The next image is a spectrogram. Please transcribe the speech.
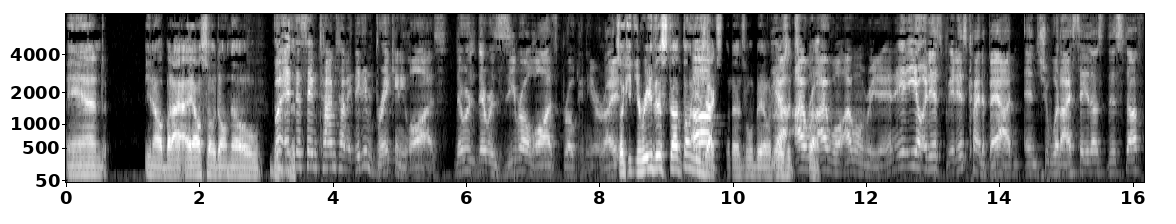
And you know, but I, I also don't know. the- But at the- the same time, Tommy, they didn't break any laws. There was there was zero laws broken here, right? So can you read this stuff? Don't use Um, expletives. We'll be able to. yeah, I, will, I won't. I won't read it. And it, you know, it is it is kind of bad. And should, would I say this this stuff?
